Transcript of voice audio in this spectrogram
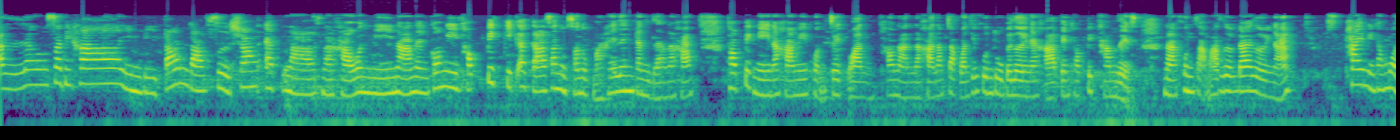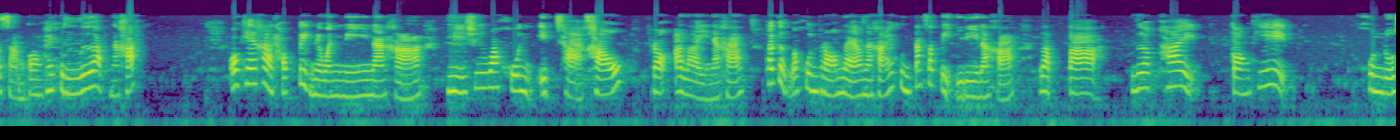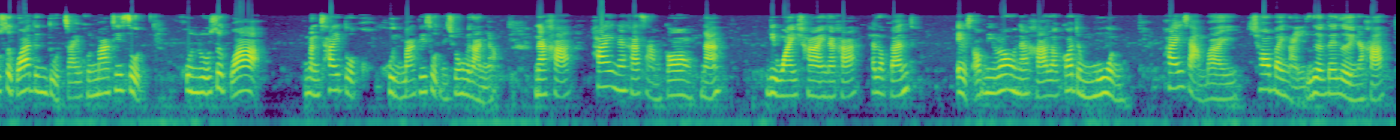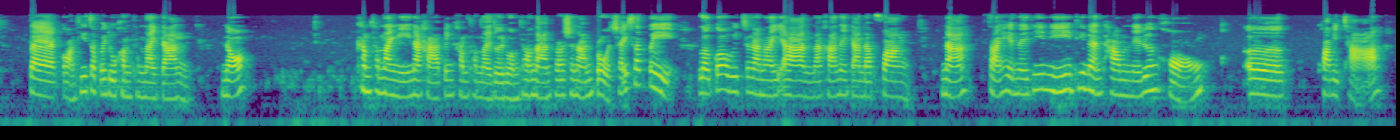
อัลโหลสวัสดีค่ะ ยินดีต้อนรับสู่ช่อง Atlas นะคะ วันนี้นะแนนก็มีท็อปปิกพิกอากาสนุกสนุกมาให้เล่นกันอีกแล้วนะคะ ท็อปปิกนี้นะคะมีผล 7 วันเท่านั้นนะคะ นับจากวันที่คุณดูไปเลยนะคะ เป็นท็อปปิก timeless นะ คุณสามารถเลือกได้เลยนะ ไพ่มีทั้งหมด 3กองให้คุณเลือกนะคะ โอเคค่ะ ท็อปปิกในวันนี้นะคะ มีชื่อว่าคุณอิจฉาเขา เพราะอะไรนะคะ ถ้าเกิดว่าคุณพร้อมแล้วนะคะ ให้คุณตั้งสติดีๆนะคะ หลับตาเลือกไพ่กองที่คุณรู้สึกว่าดึงดูดใจคุณมากที่สุด คุณรู้สึกว่ามันใช่ตัวคุณมากที่สุดในช่วงเวลาเนี้ยนะคะไพ่นะคะสามกองนะ Divine Shine นะคะ Hierophant Ace of Mirror นะคะ แล้วก็ The Moon ไพ่สามใบชอบใบไหนเลือกได้เลยนะคะ แต่ก่อนที่จะไปดูคำทำนายกันเนาะคำทำนายนี้นะคะ เป็นคำทำนายโดยรวมเท่านั้น เพราะฉะนั้นโปรดใช้สติ แล้วก็วิจารณญาณนะคะในการรับฟังนะสาเหตุในที่นี้ที่แนนทำในเรื่องของเอ่อความอิจฉา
